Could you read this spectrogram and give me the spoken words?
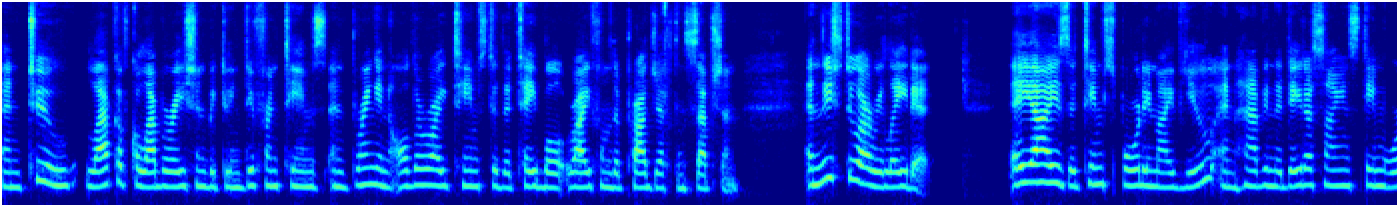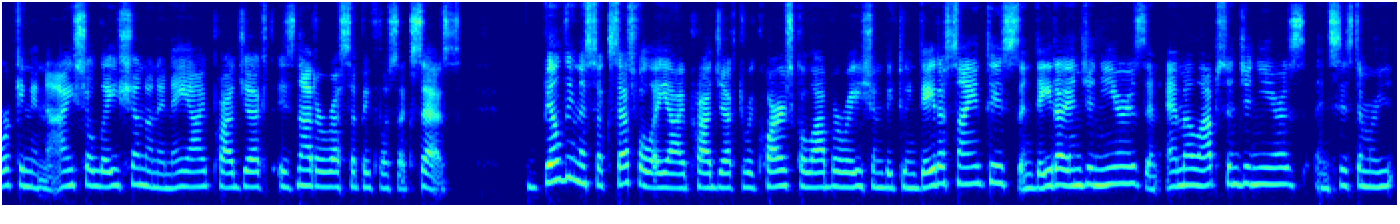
and two, lack of collaboration between different teams and bringing all the right teams to the table right from the project inception. And these two are related. AI is a team sport in my view, and having the data science team working in isolation on an AI project is not a recipe for success. Building a successful AI project requires collaboration between data scientists and data engineers and ML ops engineers and system re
